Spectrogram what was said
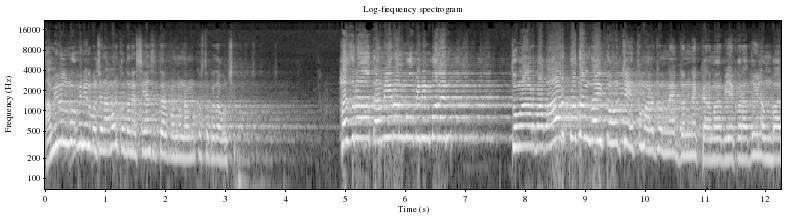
আমিরুল মুমিনিন বলছেন, আমার কথা না সিয়াসি তার বর্ণনা, মুখস্থ কথা বলছেন। হজরত আমিরুল মুমিনিন বলেন, তোমার বাবার প্রথম দায়িত্ব হচ্ছে তোমার জন্য একজন নেককার মা বিয়ে করা। দুই নম্বর,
